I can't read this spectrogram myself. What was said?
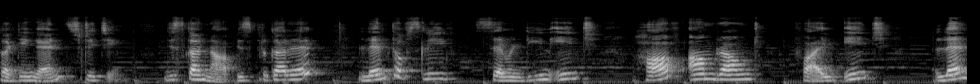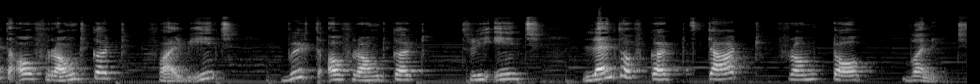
cutting and stitching जिसका नाप इस प्रकार है। Length of sleeve 17 inch half arm round 5 inch length of round cut 5 inch width of round cut 3 inch length of cut start from top 1 inch.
